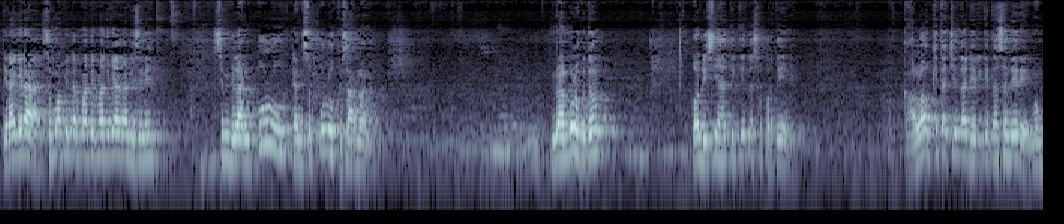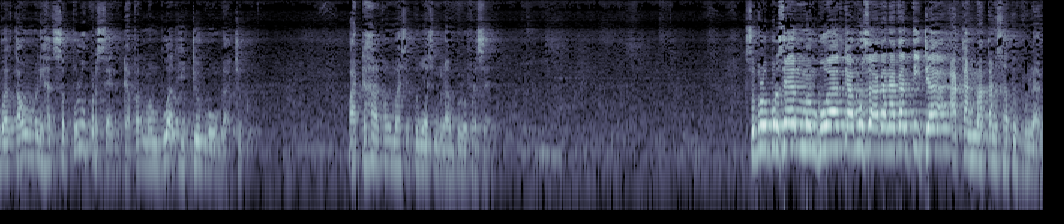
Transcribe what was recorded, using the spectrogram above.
Kira-kira semua pintar matematika kan di sini? 90 dan 10 besar mana? 90 betul? Kondisi hati kita seperti ini. Kalau kita cinta diri kita sendiri, membuat kamu melihat 10% dapat membuat hidupmu nggak cukup. Padahal kamu masih punya 90%. 10% membuat kamu seakan-akan tidak akan makan satu bulan.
